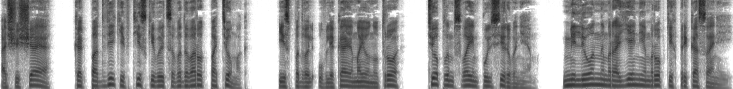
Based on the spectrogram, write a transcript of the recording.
ощущая, как под веки втискивается водоворот потемок, исподволь увлекая мое нутро теплым своим пульсированием, миллионным роением робких прикасаний.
